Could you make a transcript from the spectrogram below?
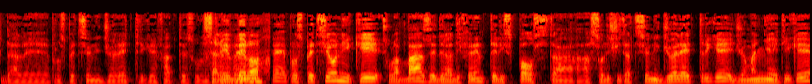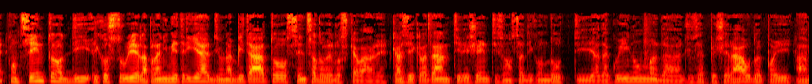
dalle prospezioni geoelettriche fatte sul Sarebbero? terreno. Eh, prospezioni che sulla base della differente risposta a sollecitazioni geoelettriche e geomagnetiche consentono di ricostruire la planimetria di un abitato senza doverlo scavare. Casi eclatanti recenti sono stati condotti ad Aquinum da Giuseppe Ceraudo e poi a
